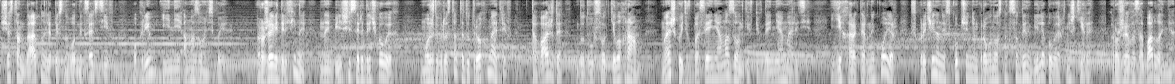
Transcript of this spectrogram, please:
що стандартно для прісноводних савців, окрім інії Амазонської. Рожеві дельфіни найбільші серед річкових, можуть виростати до 3 метрів та важити до 200 кг, мешкають в басейні Амазонки в Південній Америці. Їх характерний колір спричинений скупченням кровоносних судин біля поверхні шкіри. Рожеве забарвлення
